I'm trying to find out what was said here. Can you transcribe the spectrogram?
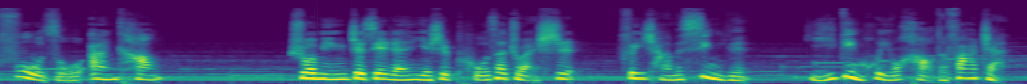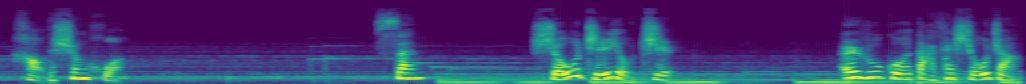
富足安康，说明这些人也是菩萨转世，非常的幸运，一定会有好的发展、好的生活。三，手指有痣，而如果打开手掌、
